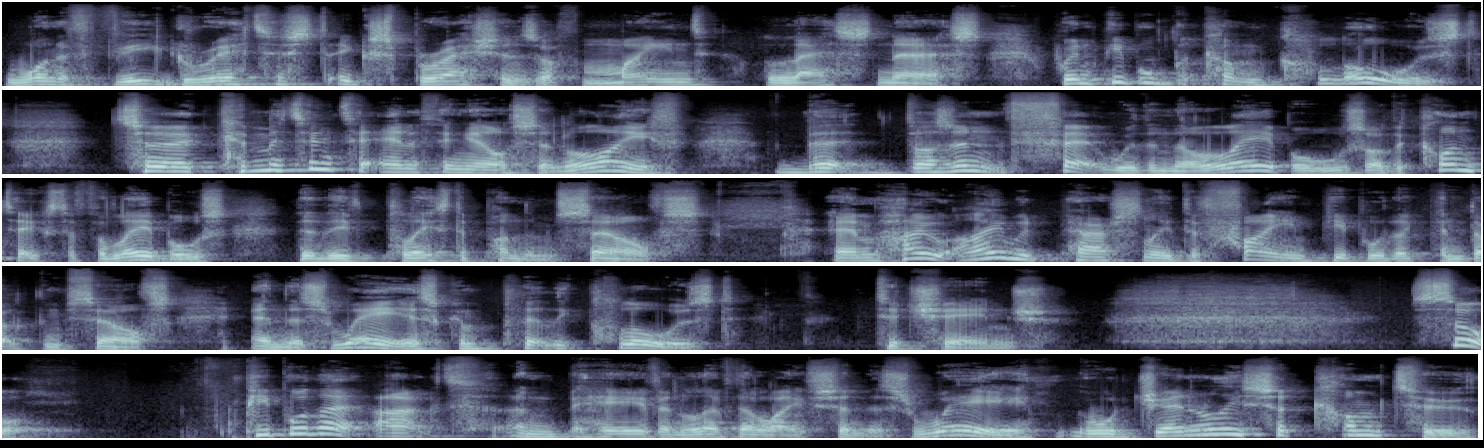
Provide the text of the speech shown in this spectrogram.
one of the greatest expressions of mindlessness. When people become closed to committing to anything else in life that doesn't fit within the labels or the context of the labels that they've placed upon themselves. Um, how I would personally define people that conduct themselves in this way is completely closed to change. So, people that act and behave and live their lives in this way will generally succumb to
